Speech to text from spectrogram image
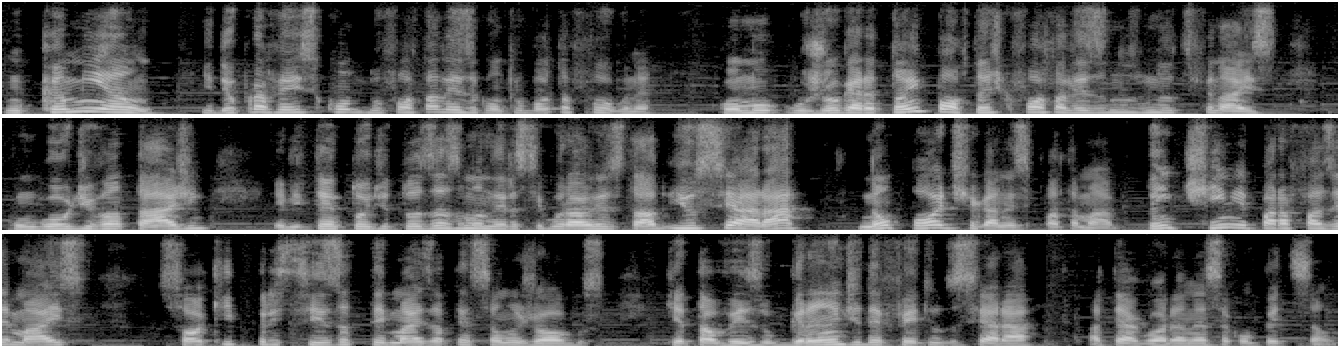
um caminhão. E deu para ver isso do Fortaleza contra o Botafogo, né? Como o jogo era tão importante que o Fortaleza nos minutos finais, com um gol de vantagem, ele tentou de todas as maneiras segurar o resultado, e o Ceará não pode chegar nesse patamar. Tem time para fazer mais, só que precisa ter mais atenção nos jogos, que é talvez o grande defeito do Ceará até agora nessa competição.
